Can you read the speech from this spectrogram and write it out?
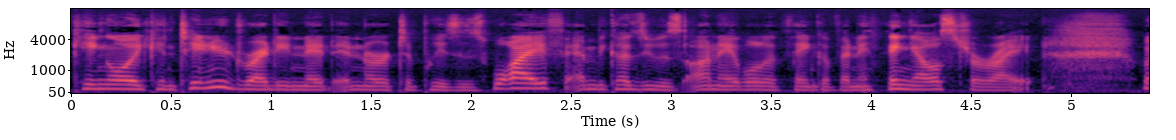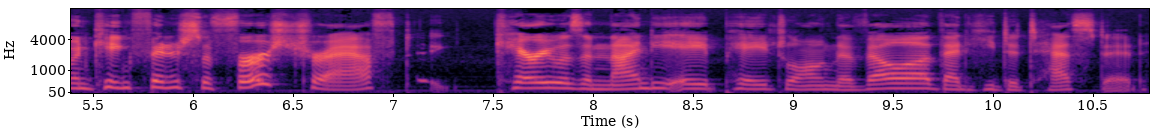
King only continued writing it in order to please his wife and because he was unable to think of anything else to write. When King finished the first draft, Carrie was a 98 page long novella that he detested.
